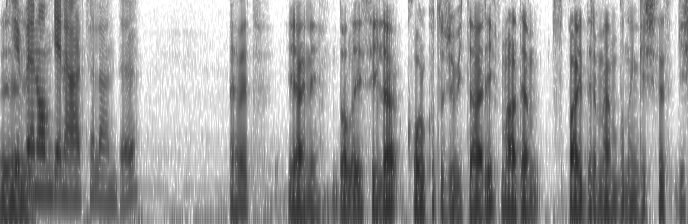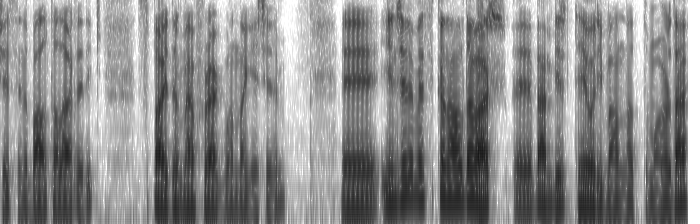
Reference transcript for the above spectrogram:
Ee, Ki Venom gene ertelendi. Evet. Yani dolayısıyla korkutucu bir tarih. Madem Spider-Man bunun gişes- gişesini baltalar dedik. Spider-Man fragmanına geçelim. Ee, incelemesi kanalda var. Ee, ben bir teorimi anlattım orada.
